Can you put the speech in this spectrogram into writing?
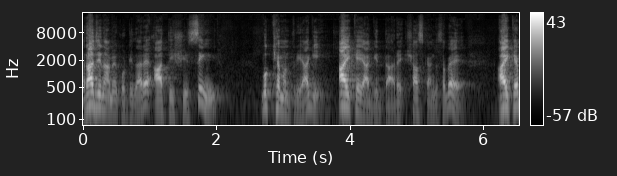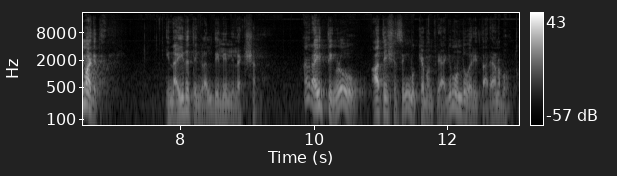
ರಾಜೀನಾಮೆ ಕೊಟ್ಟಿದ್ದಾರೆ. ಆತಿಶಿ ಸಿಂಗ್ ಮುಖ್ಯಮಂತ್ರಿಯಾಗಿ ಆಯ್ಕೆಯಾಗಿದ್ದಾರೆ. ಶಾಸಕಾಂಗ ಸಭೆ ಆಯ್ಕೆ ಮಾಡಿದೆ. ಇನ್ನು ಐದು ತಿಂಗಳಲ್ಲಿ ದಿಲ್ಲಿಲಿ ಇಲೆಕ್ಷನ್ ಅಂದರೆ ಐದು ತಿಂಗಳು ಆತಿಶಿ ಸಿಂಗ್ ಮುಖ್ಯಮಂತ್ರಿಯಾಗಿ ಮುಂದುವರಿತಾರೆ ಅನ್ನಬಹುದು.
